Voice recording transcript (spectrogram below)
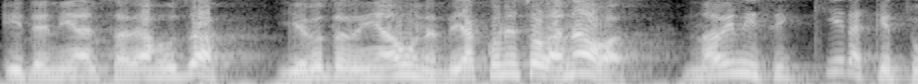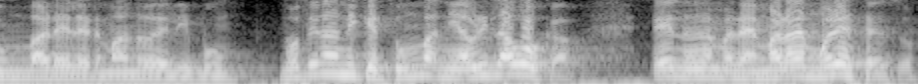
y tenía el Sadah Uzá. Y el otro tenía una. Ya con eso ganabas. No había ni siquiera que tumbar el hermano del Ibum. No tienes ni que tumbar, ni abrir la boca. Él, la Emara molesta eso.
